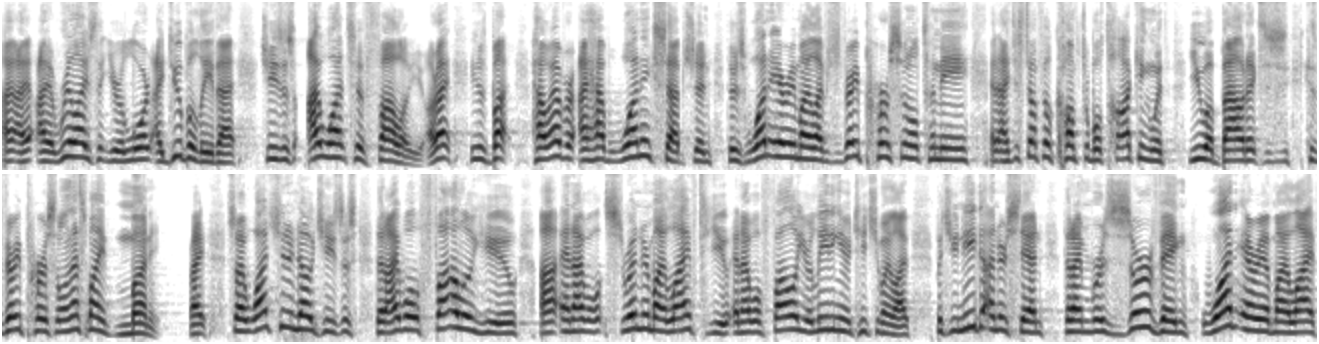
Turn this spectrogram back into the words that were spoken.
I, I, I, realize that you're Lord. I do believe that. Jesus, I want to follow you. All right? He says, But however, I have one exception. There's one area in my life which is very personal to me, and I just don't feel comfortable talking with you about it because it's very personal, and that's my money right? So I want you to know, Jesus, that I will follow you uh, and I will surrender my life to you and I will follow your leading and your teaching my life. But you need to understand that I'm reserving one area of my life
